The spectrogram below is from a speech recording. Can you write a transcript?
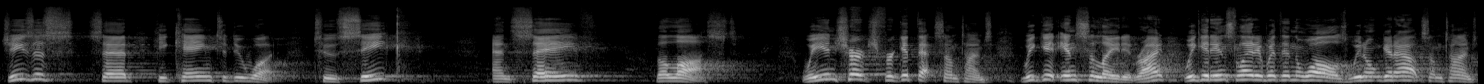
Jesus said he came to do what? To seek and save the lost. We in church forget that sometimes. We get insulated, right? We get insulated within the walls. We don't get out sometimes.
